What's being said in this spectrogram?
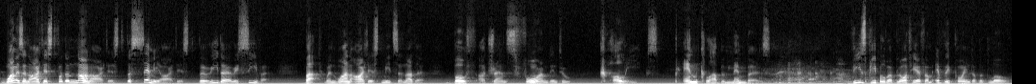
One is an artist for the non artist, the semi artist, the reader receiver. But when one artist meets another, both are transformed into colleagues, pen club members. These people were brought here from every point of the globe.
